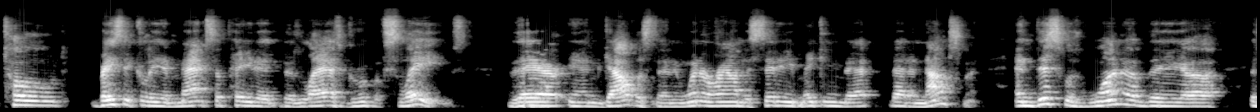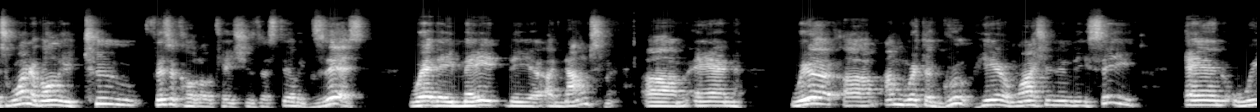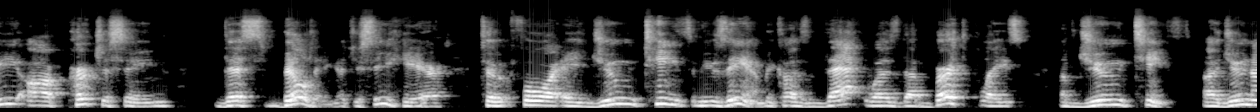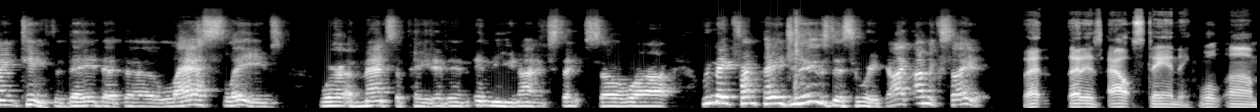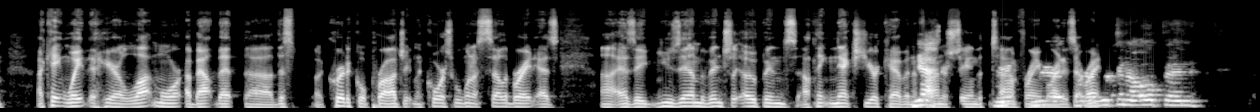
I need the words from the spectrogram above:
told basically emancipated the last group of slaves there in Galveston and went around the city making that that announcement. And this was one of the uh, it's one of only two physical locations that still exist where they made the uh, announcement. Um, and we're uh, I'm with a group here in Washington D.C. and we are purchasing this building that you see here to for a Juneteenth museum because that was the birthplace of Juneteenth, uh, June 19th, the day that the last slaves were emancipated in, in the United States. So uh, we made front page news this week. I, am excited. That that is outstanding. Well, um, I can't wait to hear a lot more about that uh, this uh, critical project. And of course, we want to celebrate as uh, as a museum eventually opens. I think next year, Kevin, if yes. I understand the time frame right. Is that right? We're going to open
